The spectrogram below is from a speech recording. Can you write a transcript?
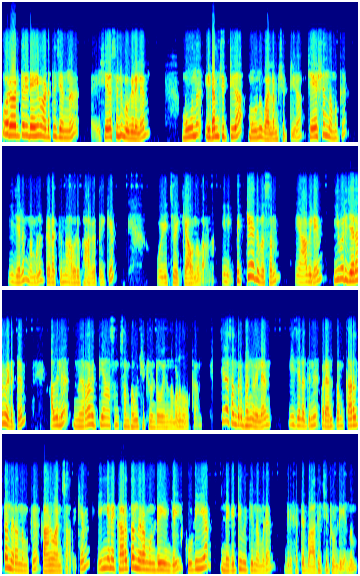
ഓരോരുത്തരുടെയും അടുത്ത് ചെന്ന് ശിരസിന് മുകളിൽ മൂന്ന് ഇടം ചുറ്റുക മൂന്ന് വലം ചുറ്റുക. ശേഷം നമുക്ക് ഈ ജലം നമ്മൾ കിടക്കുന്ന ആ ഒരു ഭാഗത്തേക്ക് ഒഴിച്ചു വെക്കാവുന്നതാണ്. ഇനി പിറ്റേ ദിവസം രാവിലെ ഈ ഒരു ജലം എടുത്ത് അതിന് നിറവ്യത്യാസം സംഭവിച്ചിട്ടുണ്ടോ എന്ന് നമ്മൾ നോക്കാം. ചില സന്ദർഭങ്ങളിൽ ഈ ജലത്തിന് ഒരല്പം കറുത്ത നിറം നമുക്ക് കാണുവാൻ സാധിക്കും. ഇങ്ങനെ കറുത്ത നിറമുണ്ട് എങ്കിൽ കുടിയ നെഗറ്റിവിറ്റി നമ്മുടെ ഗൃഹത്തെ ബാധിച്ചിട്ടുണ്ട് എന്നും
